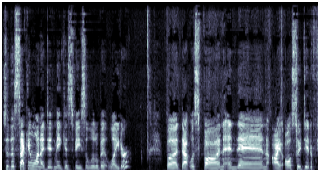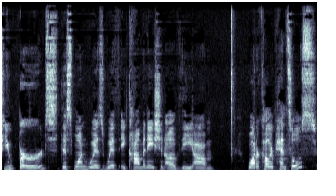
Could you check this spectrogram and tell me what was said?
So the second one, I did make his face a little bit lighter but that was fun. And then I also did a few birds. This one was with a combination of the um, watercolor pencils.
